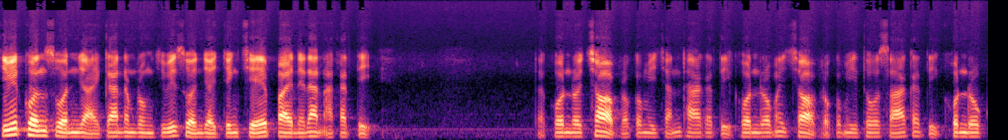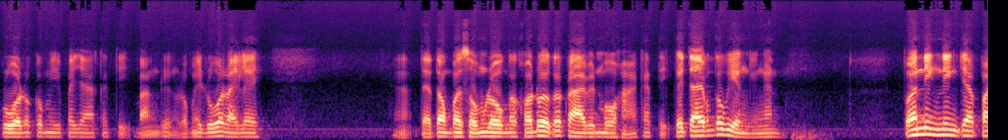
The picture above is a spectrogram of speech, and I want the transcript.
ชีวิตคนส่วนใหญ่การดำรงชีวิตส่วนใหญ่จึงเฉไปในด้านอาคติ แต่คนเราชอบเราก็มีฉันทากติคนเราไม่ชอบ เราก็มีโทสากติคนเรากลัว เราก็มีพยากติบางเรื่อง เราไม่รู้อะไรเลยแต่ต้องผสมโรงกับเขาด้วยก็กลายเป็นโมหะคติกระจายมันก็เวียงอย่างนั้น เพราะนิ่งๆจะไป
